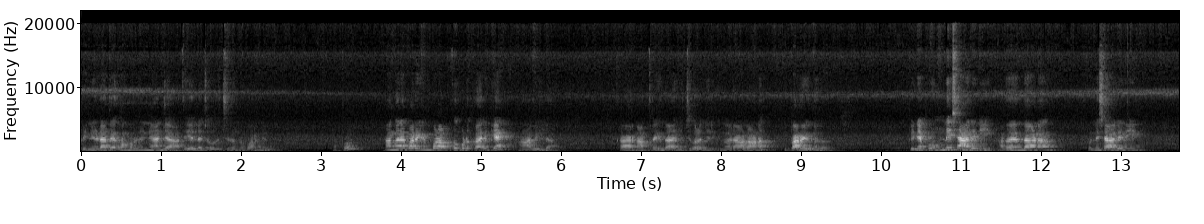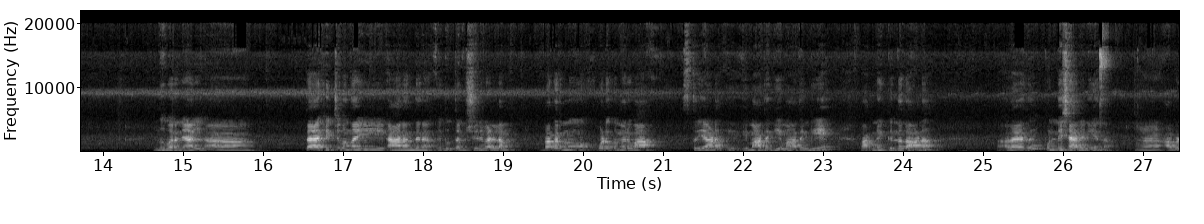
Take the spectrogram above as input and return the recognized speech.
പിന്നീട് അദ്ദേഹം പറഞ്ഞു ഞാൻ ജാതിയല്ല ചോദിച്ചതെന്ന് പറഞ്ഞു. അപ്പോൾ അങ്ങനെ പറയുമ്പോൾ അവൾക്ക് കൊടുക്കാതിരിക്കാൻ ആവില്ല. കാരണം അത്രയും ദാഹിച്ചു കളഞ്ഞിരിക്കുന്ന ഒരാളാണ് ഈ പറയുന്നത്. പിന്നെ പുണ്യശാലിനി അതെന്താണ്? പുണ്യശാലിനി എന്ന് പറഞ്ഞാൽ ദാഹിച്ചു വന്ന ഈ ആനന്ദന് ഈ ബുദ്ധഭിഷുവിന് വെള്ളം പകർന്നു കൊടുക്കുന്ന ഒരു സ്ത്രീയാണ് ഈ- മാതങ്കി. മാതങ്കിയെ വർണിക്കുന്നതാണ് അതായത് പുണ്യശാലിനി എന്ന്. അവൾ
